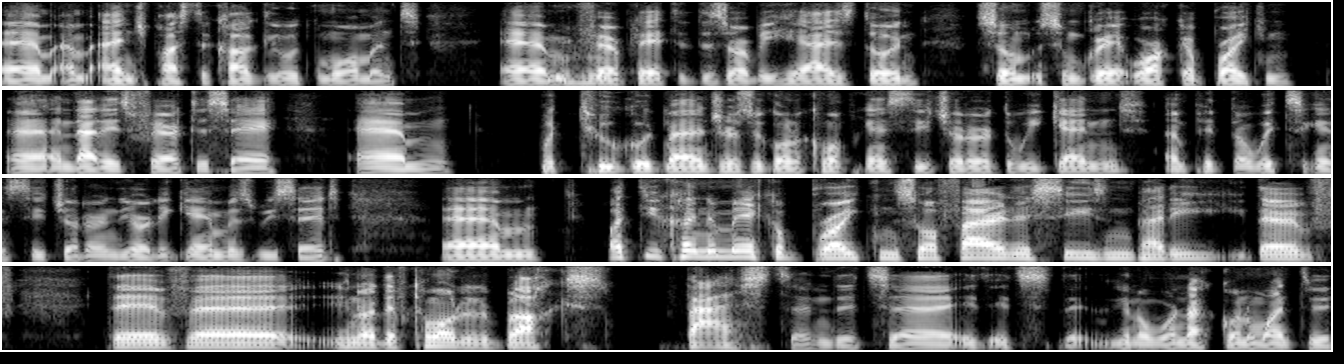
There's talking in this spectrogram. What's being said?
Um, and Ange Postecoglou at the moment. Um, Mhm. fair play to De Zerbi. He has done some some great work at Brighton, uh, and that is fair to say. Um, but two good managers are going to come up against each other at the weekend and pit their wits against each other in the early game, as we said. Um, what do you kind of make of Brighton so far this season, Paddy? They've they've uh, you know they've come out of the blocks fast, and it's uh, it, it's you know we're not going to want to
